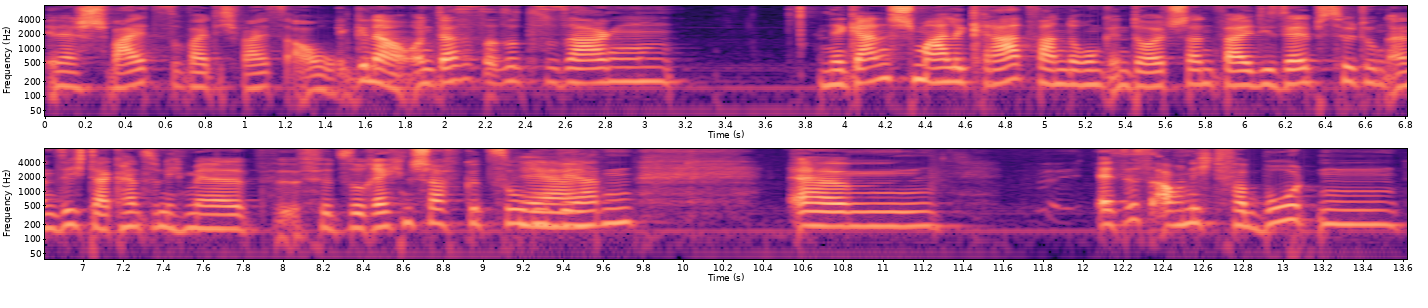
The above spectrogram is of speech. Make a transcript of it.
In der Schweiz, soweit ich weiß, auch. Genau, und das ist also sozusagen eine ganz schmale Gratwanderung in Deutschland, weil die Selbsttötung an sich, da kannst du nicht mehr für zur Rechenschaft gezogen Ja. werden. Ähm, es ist auch nicht verboten,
